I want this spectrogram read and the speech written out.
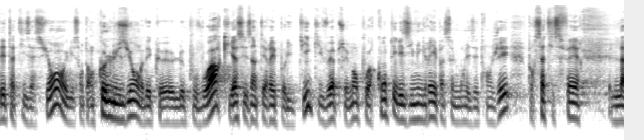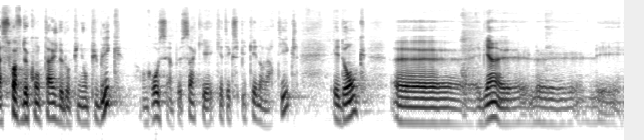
d'étatisation. Ils sont en collusion avec euh, le pouvoir qui a ses intérêts politiques, qui veut absolument pouvoir compter les immigrés et pas seulement les étrangers pour satisfaire la soif de comptage de l'opinion publique. En gros, c'est un peu ça qui est, expliqué dans l'article. Et donc, euh, eh bien, euh, les,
